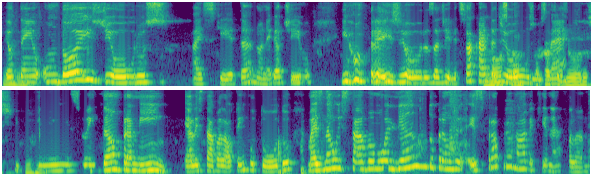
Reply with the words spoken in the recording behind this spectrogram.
Uhum. Eu tenho um dois de ouros à esquerda, no negativo, e um três de ouros à direita. Só carta Nossa, de ouros, só carta né? De ouros. Uhum. Isso. Então, para mim, ela estava lá o tempo todo, mas não estavam olhando para onde. Esse próprio nove aqui, né? Falando.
